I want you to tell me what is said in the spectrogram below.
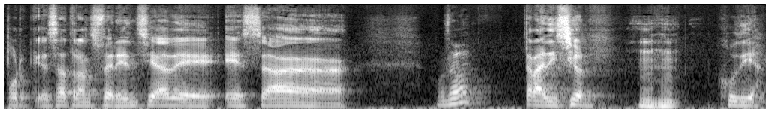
porque esa transferencia de esa ¿cómo se llama? tradición judía.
